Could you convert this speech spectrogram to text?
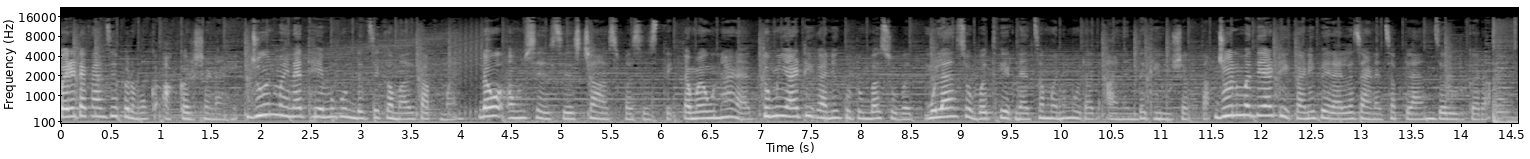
पर्यटकांचे प्रमुख आकर्षण आहे. जून महिन्यात हेमकुंडचे कमाल तापमान नऊ अंश सेल्सिअसच्या आसपास असते. त्यामुळे उन्हाळ्यात तुम्ही या ठिकाणी कुटुंबासोबत मुलांसोबत फिरण्याचा मनमुराद आनंद घेऊ शकता. जून मध्ये या ठिकाणी फिरायला जाण्याचा प्लॅन जरूर करा.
